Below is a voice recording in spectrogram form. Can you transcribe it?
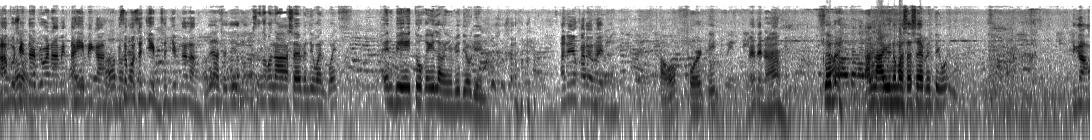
ambush interview ka namin tahimik ha. Gusto mo sa gym, sa gym na lang. Okay, sa team. Alam mo saan ako naka 71 points? NBA 2K lang yung video game. Ano yung career high mo? Ako, 40. Pwede na. Seven. Ang layo naman sa 71. Tiga ako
